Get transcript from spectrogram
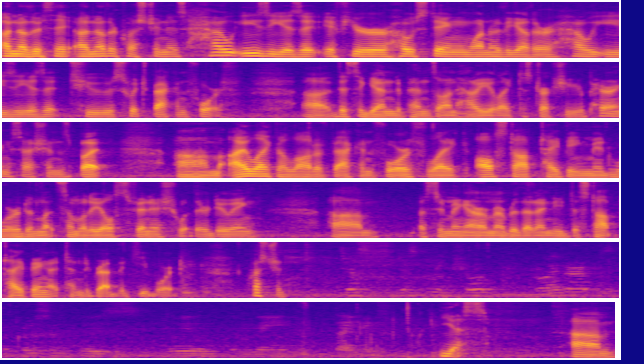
another, thing, another question is how easy is it if you're hosting one or the other, how easy is it to switch back and forth? Uh, this again depends on how you like to structure your pairing sessions, but um, I like a lot of back and forth, like I'll stop typing mid-word and let somebody else finish what they're doing. Um, assuming I remember that I need to stop typing, I tend to grab the keyboard. Question? Just, just to make sure, driver is the person who is doing the main typing. Yes. Um,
